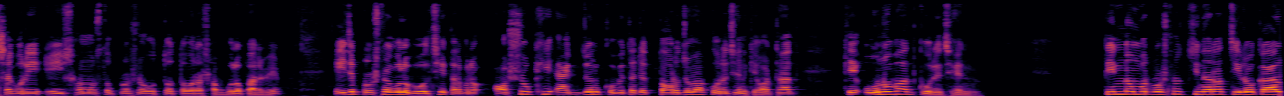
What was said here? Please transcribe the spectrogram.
আশা করি এই সমস্ত প্রশ্ন উত্তর তোমরা সবগুলো পারবে। এই যে প্রশ্নগুলো বলছি, তারপরে অসুখী একজন কবিতাটি তর্জমা করেছেন কে? অর্থাৎ কে অনুবাদ করেছেন? তিন নম্বর প্রশ্ন, চীনারা চিরকাল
